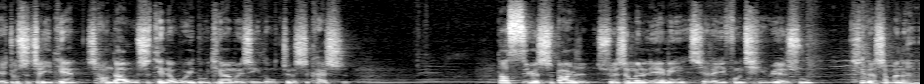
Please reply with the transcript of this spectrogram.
也就是这一天，长达五十天的围堵天安门行动正式开始。到四月十八日，学生们联名写了一封请愿书，写的什么呢？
